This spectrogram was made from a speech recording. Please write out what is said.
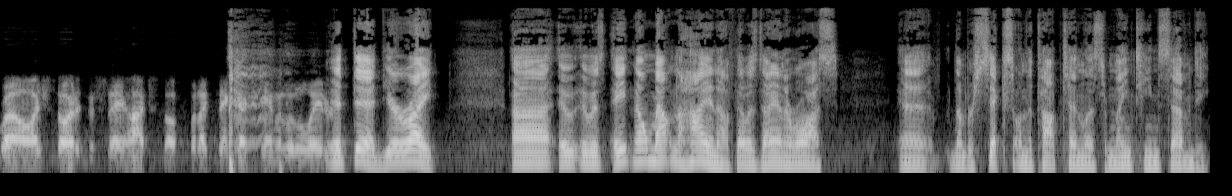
Well, I started to say hot stuff, but I think that came a little later. It did. You're right. Uh, it, it was Ain't No Mountain High Enough. That was Diana Ross, uh, number six on the top 10 list from 1970.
